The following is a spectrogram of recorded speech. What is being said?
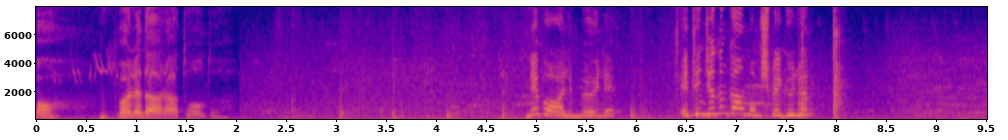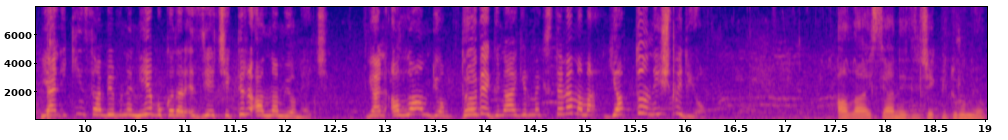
Oh, böyle daha rahat oldu. Ne bu halin böyle? Etin canın kalmamış be gülüm. Yani iki insan birbirine niye bu kadar eziyet çektirir anlamıyorum hiç. Yani Allah'ım diyorum tövbe günah girmek istemem ama yaptığın iş mi diyorum. Allah'a isyan edilecek bir durum yok.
